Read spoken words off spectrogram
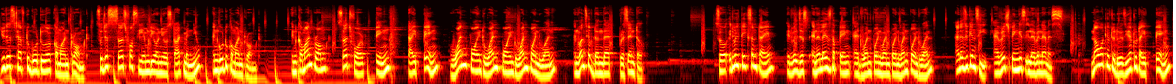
you just have to go to your command prompt. So just search for CMD on your start menu and go to command prompt. In command prompt, search for ping, type ping 1.1.1.1 and once you've done that, press enter. So it will take some time, it will just analyze the ping at 1.1.1.1 and as you can see, average ping is 11 ms. Now what you have to do is you have to type ping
